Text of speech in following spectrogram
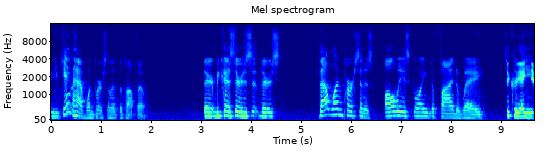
you can't have one person at the top though there because there's there's that one person is always going to find a way to create keep-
